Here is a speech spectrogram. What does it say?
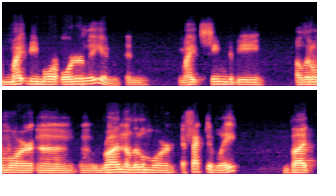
might be more orderly and, and might seem to be a little more uh, uh, run a little more effectively, but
